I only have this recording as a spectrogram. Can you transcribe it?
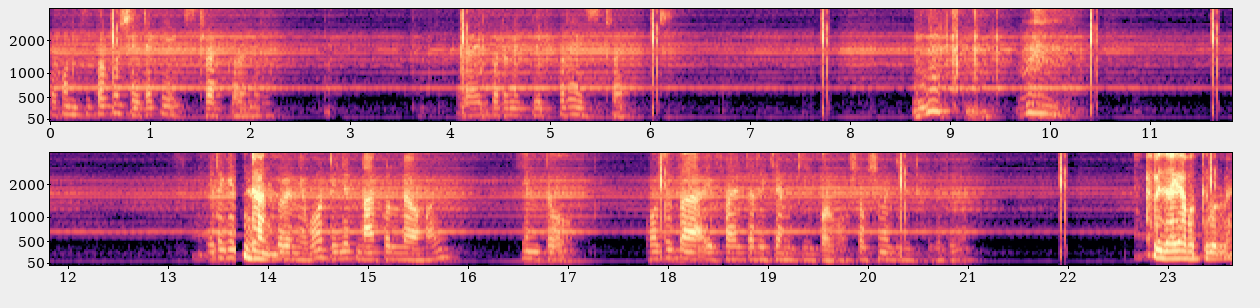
এখন কি করব? সেটাকে এক্সট্রাক্ট করে নেব। রাইট বাটনে ক্লিক করে এক্সট্রাক্ট এটাকে. ডিলিট করে নেব ডিলিট না করলেও হয়। কিন্তু অযথা এই ফাইলটা রেখে আমি কি করব? সবসময় ডিলিট করে দেব খালি জায়গা ভর্তি করবে।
